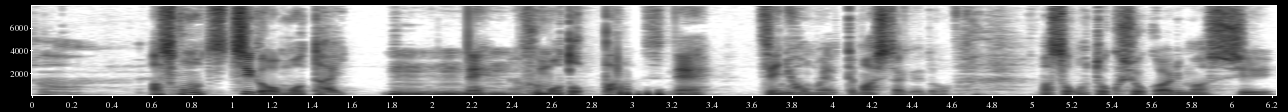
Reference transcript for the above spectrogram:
ああそこも土が重たい。うんうんうんね、ふもとっぱなんですね。全日本もやってましたけど、まあそこも特色ありますし。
